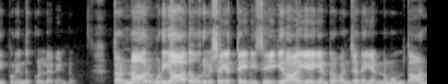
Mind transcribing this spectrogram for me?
நீ புரிந்து கொள்ள வேண்டும். தன்னால் முடியாத ஒரு விஷயத்தை நீ செய்கிறாயே என்ற வஞ்சனை எண்ணமும் தான்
